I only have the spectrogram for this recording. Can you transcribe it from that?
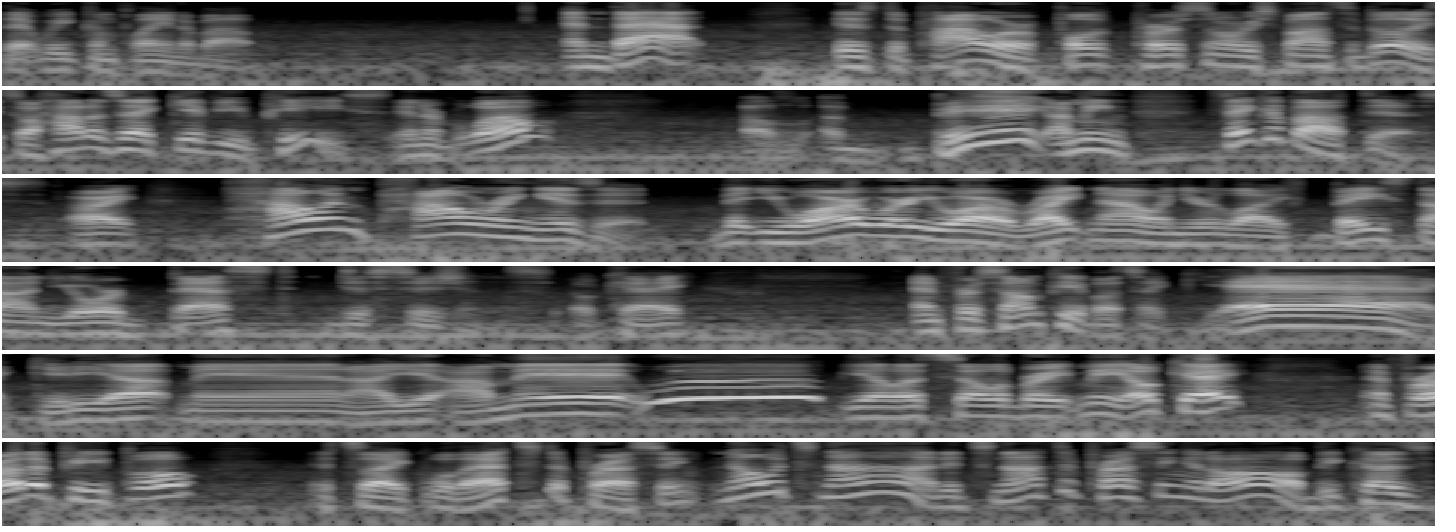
that we complain about. And that is the power of personal responsibility. So, how does that give you peace? And Well, a, a big, I mean, think about this, all right? How empowering is it that you are where you are right now in your life based on your best decisions, okay? And for some people, it's like, yeah, giddy up, man. I, I'm it. Whoop. Yeah, let's celebrate me. Okay. And for other people, it's like, well, that's depressing. No, it's not. It's not depressing at all because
